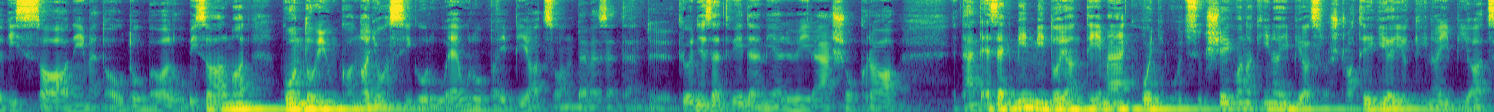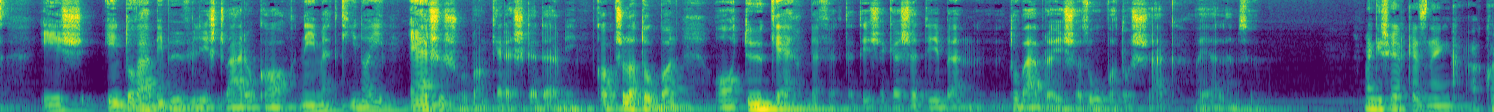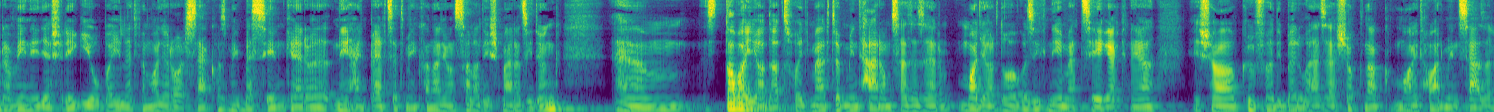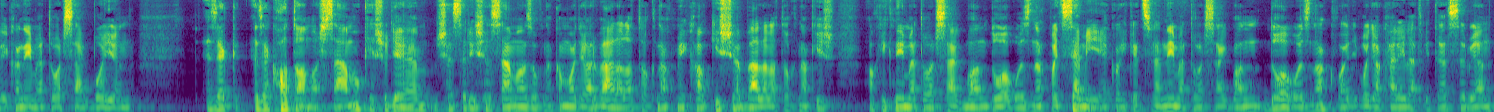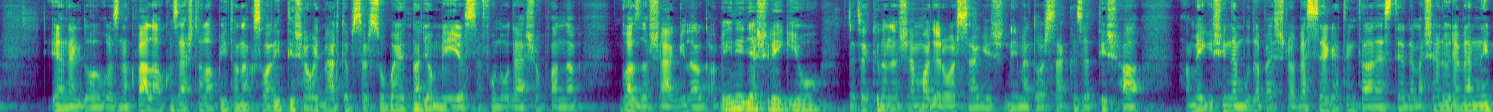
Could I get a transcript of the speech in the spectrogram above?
vissza a német autókba való bizalmat. Gondoljunk a nagyon szigorú európai piacon bevezetendő környezetvédelmi előírásokra, tehát ezek mind-mind olyan témák, hogy, hogy szükség van a kínai piacra, stratégiai a kínai piac, és én további bővülést várok a német-kínai elsősorban kereskedelmi kapcsolatokban. A tőke befektetések esetében továbbra is az óvatosság a jellemző meg is érkeznénk akkor a V4-es régióba, illetve Magyarországhoz, még beszéljünk erről néhány percet, még ha nagyon szalad is már az időnk. Ez tavalyi adat, hogy már több mint 300 ezer magyar dolgozik német cégeknél, és a külföldi beruházásoknak majd 30%-a Németországból jön ezek, ezek hatalmas számok, és ugye se szeri se száma azoknak a magyar vállalatoknak, még ha kisebb vállalatoknak is, akik Németországban dolgoznak, vagy személyek, akik egyszerűen Németországban dolgoznak, vagy, vagy akár életvitelszerűen élnek, dolgoznak, vállalkozást alapítanak. Szóval itt is, ahogy már többször szóba jött, nagyon mély összefonódások vannak gazdaságilag a V4-es régió, illetve különösen Magyarország és Németország között is, ha, ha mégis innen Budapestről beszélgetünk, talán ezt érdemes előrevenni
